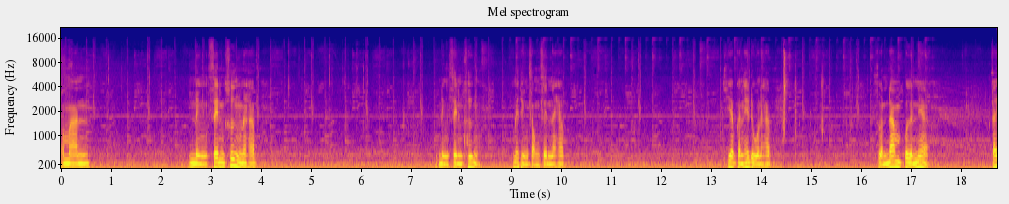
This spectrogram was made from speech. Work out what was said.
ประมาณ1เซนครึ่งนะครับ1เซนครึ่ง ไม่ถึง2เซนนะครับ เทียบกันให้ดูนะครับ ส่วนด้ามปืนเนี่ย ใกล้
